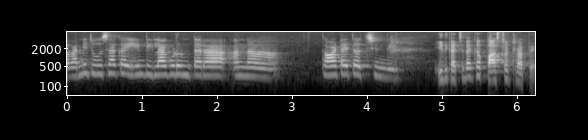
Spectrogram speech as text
అవన్నీ చూసాక ఏంటి ఇలా కూడా ఉంటారా అన్న థాట్ అయితే వచ్చింది. ఇది ఖచ్చితంగా పాస్టర్ ట్రాపే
